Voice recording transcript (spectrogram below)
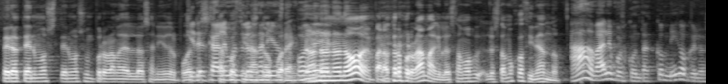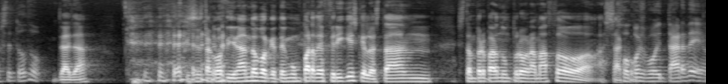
Pero tenemos, tenemos un programa de los Anillos del Poder. ¿Quieres que está hablemos de los cocinando Anillos del. Poder? No, no, no, no, para otro programa, que lo estamos, lo estamos cocinando. Ah, vale, pues contad conmigo, que lo sé todo. Ya, ya. que se está cocinando porque tengo un par de frikis que lo están, están preparando un programazo a saco. Jo, pues voy tarde,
